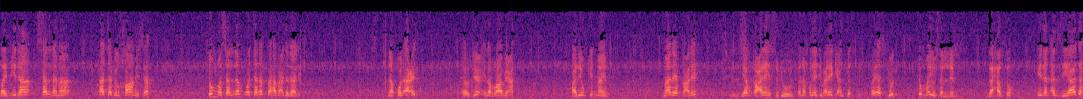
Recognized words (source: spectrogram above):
طيب إذا سلم أتى بالخامسة ثم سلم وتنبه بعد ذلك. نقول أعد ارجع إلى الرابعة. هل يمكن؟ ما يمكن. ماذا يبقى عليه؟ يبقى عليه السجود. فنقول يجب عليك أن تسجد. فيسجد ثم يسلم. لاحظتم؟ إذا الزيادة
